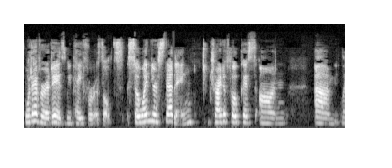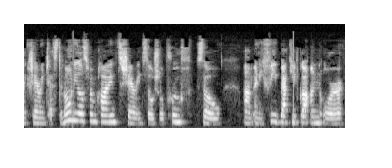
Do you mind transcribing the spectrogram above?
whatever it is, we pay for results. So when you're selling, try to focus on um, like sharing testimonials from clients, sharing social proof. So um, any feedback you've gotten or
